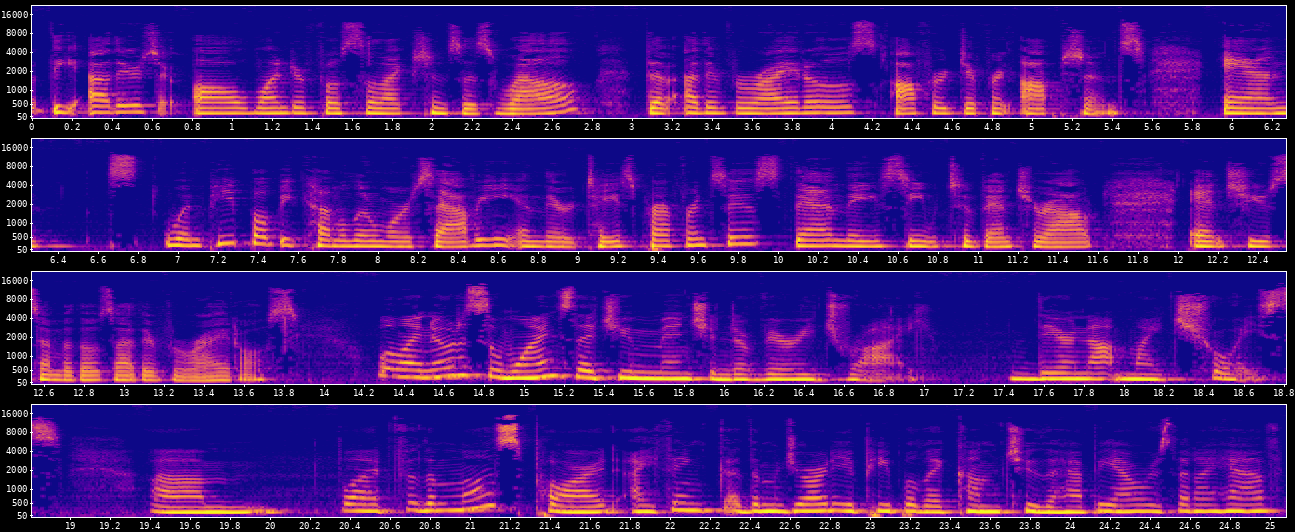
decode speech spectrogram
The others are all wonderful selections as well. The other varietals offer different options. And when people become a little more savvy in their taste preferences, then they seem to venture out and choose some of those other varietals. Well, I notice the wines that you mentioned are very dry. They're not my choice. Um, but for the most part, I think the majority of people that come to the happy hours that I have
